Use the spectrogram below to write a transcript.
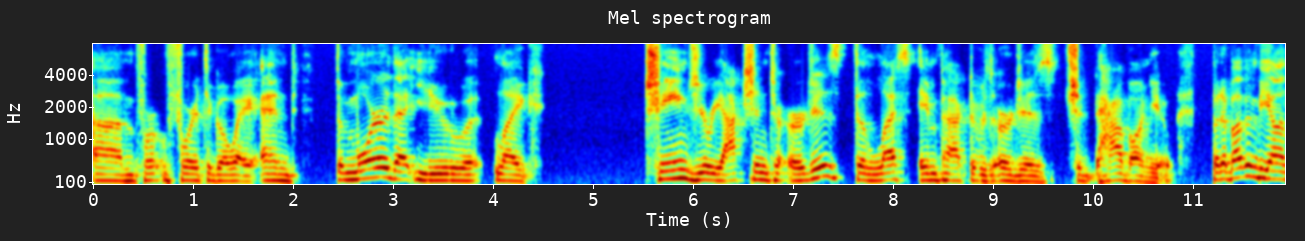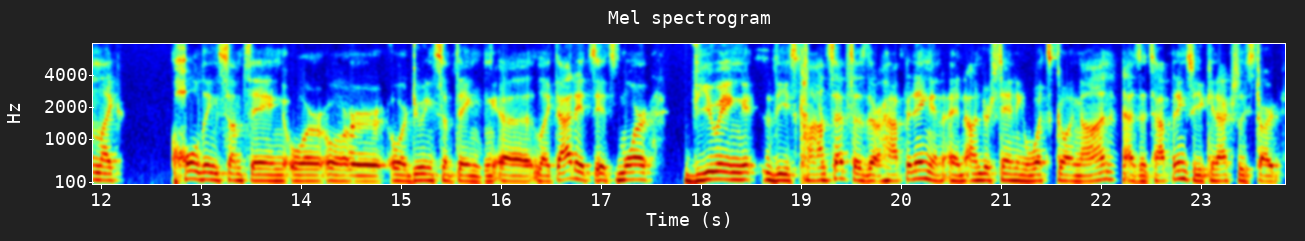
um, for for it to go away. And the more that you like change your reaction to urges, the less impact those urges should have on you. But above and beyond, like holding something or or or doing something uh, like that, it's it's more viewing these concepts as they're happening and, and understanding what's going on as it's happening so you can actually start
